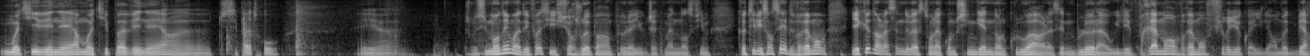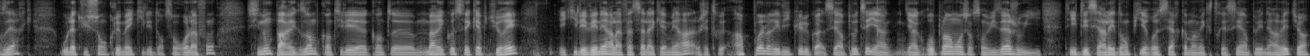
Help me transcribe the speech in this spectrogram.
moitié vénère, moitié pas vénère, euh, tu sais pas trop. Et euh, Je me suis demandé, moi, des fois, s'il surjouait pas un peu, là, Hugh Jackman, dans ce film. Quand il est censé être vraiment. Il y a que dans la scène de baston, là, contre Shingen, dans le couloir, la scène bleue, là, où il est vraiment, vraiment furieux, quoi. Il est en mode berserk, où là, tu sens que le mec, il est dans son rôle à fond. Sinon, par exemple, quand, il est, quand euh, Mariko se fait capturer et qu'il est vénère là face à la caméra, j'ai trouvé un poil ridicule, quoi. C'est un peu, tu sais, il y, a un- il y a un gros plan à un moment sur son visage où il, il desserre les dents, puis il resserre comme un mec stressé, un peu énervé, tu vois.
